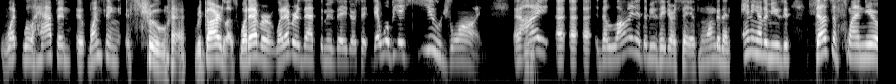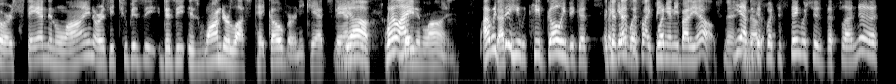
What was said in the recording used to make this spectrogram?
what will happen? Uh, one thing is true, regardless, whatever whatever is at the Musée d'Orsay, there will be a huge line and mm. I, uh, uh, uh, the line at the Musée d'Orsay is longer than any other museum. Does a flaneur stand in line, or is he too busy? Does he is wanderlust take over and he can't stand? Yeah, well, wait I, in line. I would that's, say he would keep going because because again, that's what, just like being what, anybody else. Yeah, you know? because what distinguishes the flaneur,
